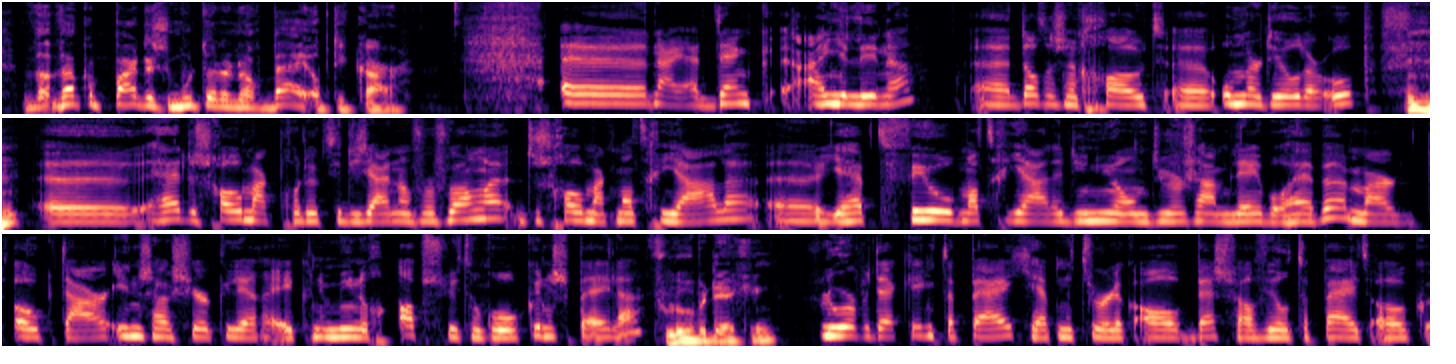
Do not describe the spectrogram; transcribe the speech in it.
Wel- Welke partners moeten er nog bij op die car? Eh, nou ja, denk aan je linnen. Eh, dat is een groot eh, onderdeel daarop. Mhm. Eh, de schoonmaakproducten die zijn dan vervangen. De schoonmaakmaterialen. Je hebt veel materialen die nu al een duurzaam label hebben. Maar ook daarin zou circulaire economie nog absoluut een rol kunnen spelen. Vloerbedekking. Vloerbedekking, tapijt. Je hebt natuurlijk al best wel veel tapijt ook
